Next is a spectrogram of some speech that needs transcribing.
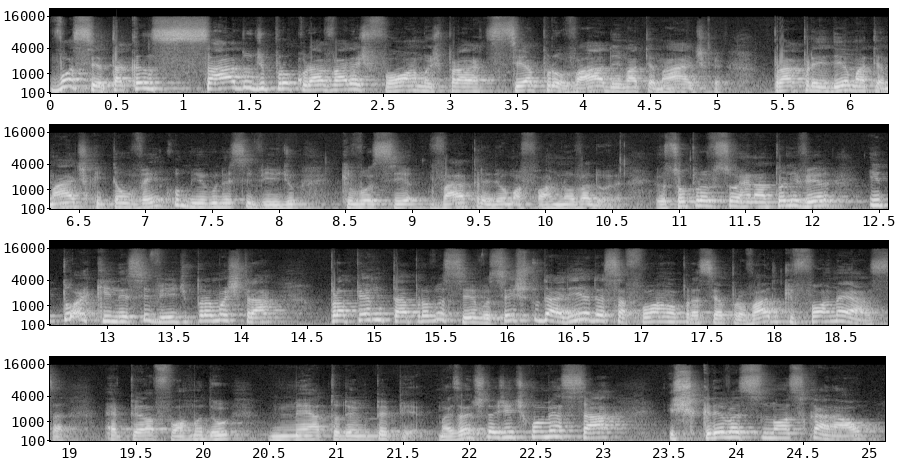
Você está cansado de procurar várias formas para ser aprovado em matemática, para aprender matemática? Então vem comigo nesse vídeo que você vai aprender uma forma inovadora. Eu sou o professor Renato Oliveira e estou aqui nesse vídeo para mostrar, para perguntar para você, você estudaria dessa forma para ser aprovado? Que forma é essa? É pela forma do método MPP. Mas antes da gente começar, inscreva-se no nosso canal,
